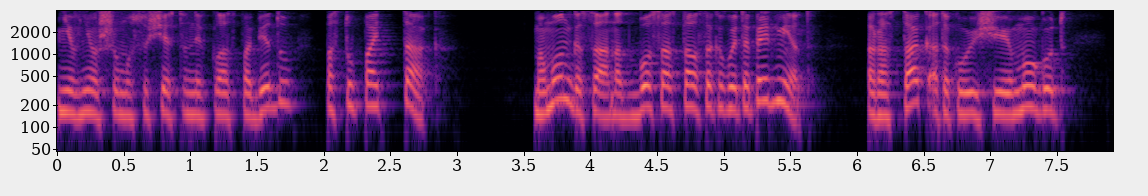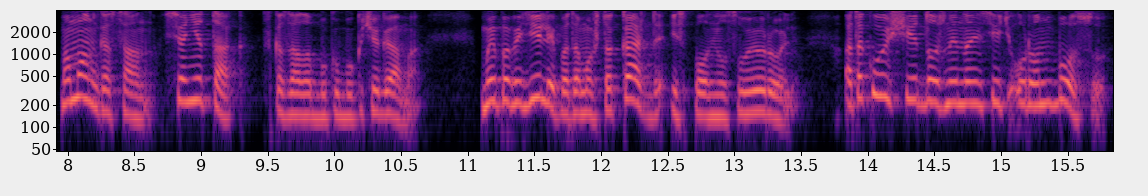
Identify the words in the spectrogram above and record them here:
не внесшему существенный вклад в победу, поступать так? Мамонга-сан, от босса остался какой-то предмет. Раз так, атакующие могут... Мамонга-сан, все не так, сказала Буку-Буку Чагама. Мы победили, потому что каждый исполнил свою роль. Атакующие должны наносить урон боссу,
